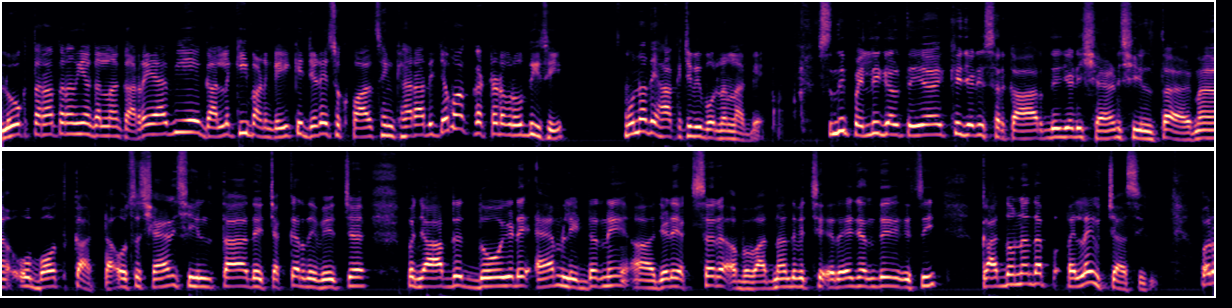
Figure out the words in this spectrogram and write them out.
ਲੋਕ ਤਰ੍ਹਾਂ ਤਰ੍ਹਾਂ ਦੀਆਂ ਗੱਲਾਂ ਕਰ ਰਹੇ ਆ ਵੀ ਇਹ ਗੱਲ ਕੀ ਬਣ ਗਈ ਕਿ ਜਿਹੜੇ ਸੁਖਪਾਲ ਸਿੰਘ ਖਹਿਰਾ ਦੇ ਜਮਾ ਕੱਟੜ ਵਿਰੋਧੀ ਸੀ ਉਹਨਾਂ ਦੇ ਹੱਕ 'ਚ ਵੀ ਬੋਲਣ ਲੱਗ ਗਏ। ਸੰਦੀਪ, ਪਹਿਲੀ ਗੱਲ ਤੇ ਇਹ ਹੈ ਕਿ ਜਿਹੜੀ ਸਰਕਾਰ ਦੀ ਜਿਹੜੀ ਸਹਿਣਸ਼ੀਲਤਾ ਹੈ ਨਾ, ਉਹ ਬਹੁਤ ਘੱਟ ਆ। ਉਸ ਸਹਿਣਸ਼ੀਲਤਾ ਦੇ ਚੱਕਰ ਦੇ ਵਿੱਚ ਪੰਜਾਬ ਦੇ ਦੋ ਜਿਹੜੇ ਅਹਿਮ ਲੀਡਰ ਨੇ ਜਿਹੜੇ ਅਕਸਰ ਵਿਵਾਦਾਂ ਦੇ ਵਿੱਚ ਰਹਿ ਜਾਂਦੇ ਸੀ ਕੱਦ ਉਹਨਾਂ ਦਾ ਪਹਿਲਾਂ ਹੀ ਉੱਚਾ ਸੀ। ਪਰ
